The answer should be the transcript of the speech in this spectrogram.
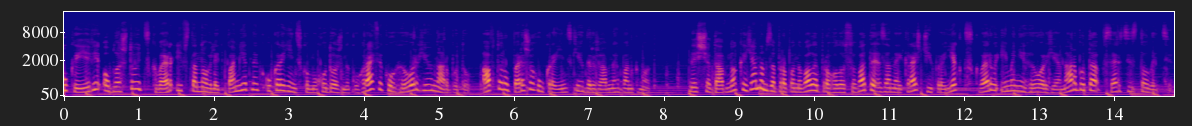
У Києві облаштують сквер і встановлять пам'ятник українському художнику графіку Георгію Нарбуту, автору перших українських державних банкнот. Нещодавно киянам запропонували проголосувати за найкращий проєкт скверу імені Георгія Нарбута в серці столиці.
